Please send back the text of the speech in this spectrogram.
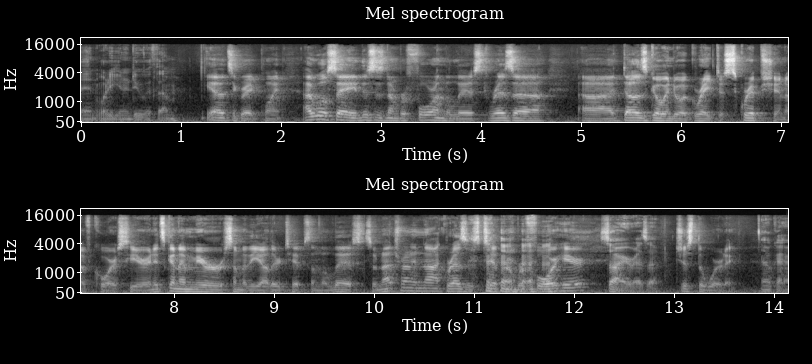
and what are you going to do with them? Yeah, that's a great point. I will say this is number four on the list. Reza uh, does go into a great description, of course, here, and it's going to mirror some of the other tips on the list. So, I'm not trying to knock Reza's tip number four here, Sorry, Reza. just the wording. Okay.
